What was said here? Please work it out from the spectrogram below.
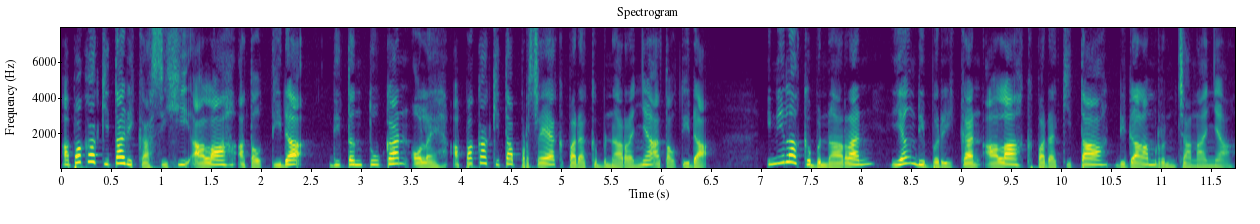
Apakah kita dikasihi Allah atau tidak ditentukan oleh apakah kita percaya kepada kebenarannya atau tidak. Inilah kebenaran yang diberikan Allah kepada kita di dalam rencananya.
